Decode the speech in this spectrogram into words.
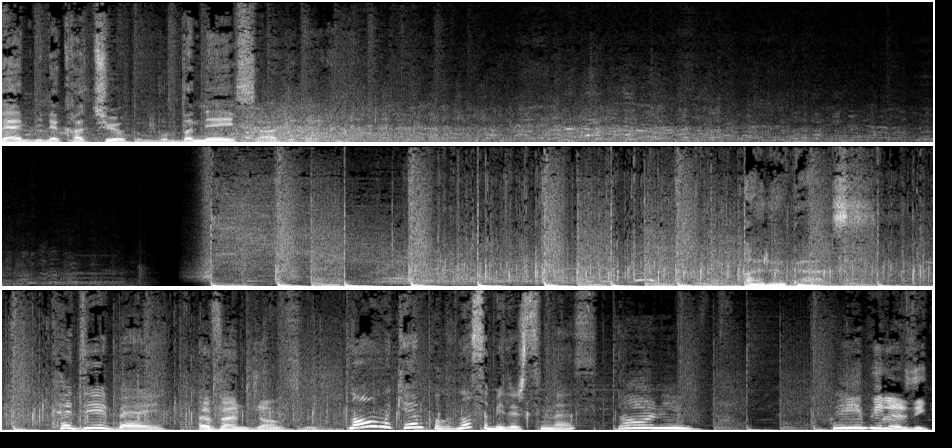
ben bile kaçıyordum burada neyse hadi bakayım. Aragaz. Kadir Bey, Efendim Cansu. Naomi Campbell'ı nasıl bilirsiniz? Yani iyi bilirdik.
